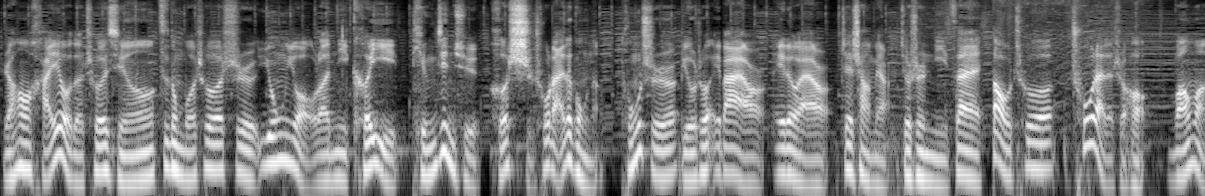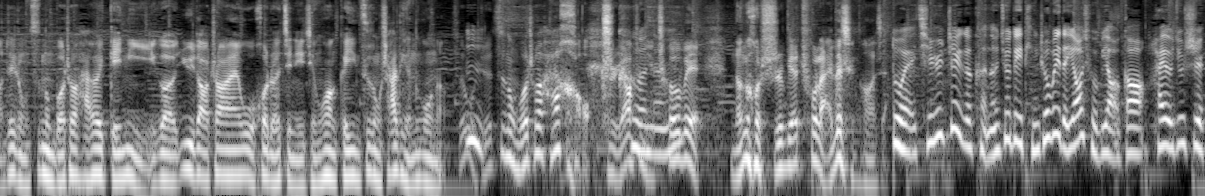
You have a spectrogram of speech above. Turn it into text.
然后还有的车型自动泊车是拥有了你可以停进去和驶出来的功能。同时，比如说 A 8 L、A 6 L 这上面，就是你在倒车出来的时候。往往这种自动泊车还会给你一个遇到障碍物或者紧急情况给你自动刹停的功能，所以我觉得自动泊车还好，只要是你车位能够识别出来的情况下。对，其实这个可能就对停车位的要求比较高，还有就是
